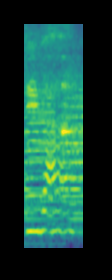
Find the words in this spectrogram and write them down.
blood.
